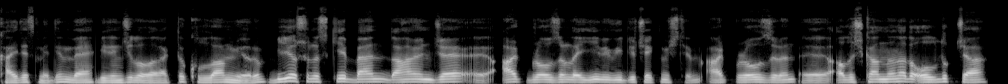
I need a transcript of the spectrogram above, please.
kaydetmedim ve birincil olarak da kullanmıyorum. Biliyorsunuz ki ben daha önce e, Arc Browser'la ilgili bir video çekmiştim. Arc Browser'ın e, alışkanlığına da oldukça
